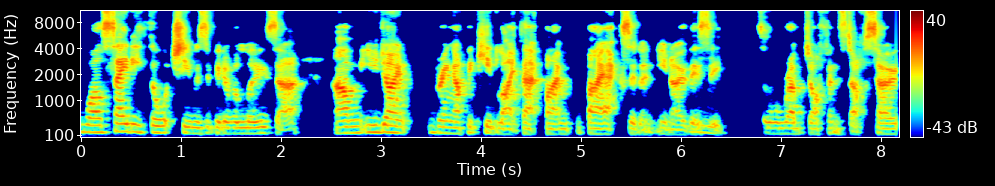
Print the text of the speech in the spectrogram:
while Sadie thought she was a bit of a loser, um, you don't bring up a kid like that by by accident. You know, there's mm. it's all rubbed off and stuff. So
